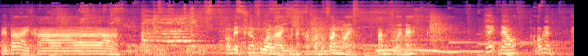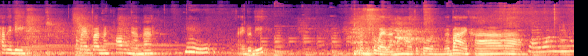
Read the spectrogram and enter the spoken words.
บ๊ายบายค่ะ ออมเล็ตเครื่องฟัวลายอยู่นะคะ ขอดูฟันหน่อย ฟันสวยไหมเฮ้ยเดี๋ยวออมเล็ตทำดีๆ ทำไมฟันมันคล่อมงั้นนะไม่รู้ไหนดูดิฟันสวยแล้วนะคะทุกคน บ๊ายบายค่ะ เพราะว่าไม่รู้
